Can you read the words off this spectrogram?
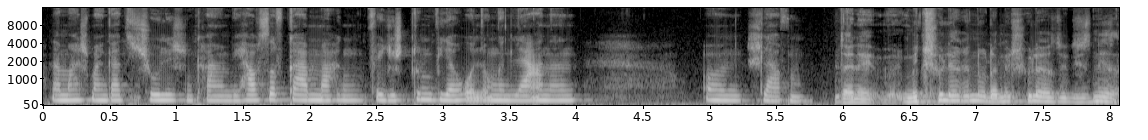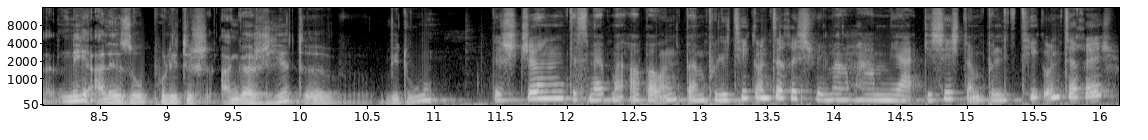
Und dann mache ich meinen ganzen schulischen Kram, wie Hausaufgaben machen, für die Stundenwiederholungen lernen und schlafen. Deine Mitschülerinnen oder Mitschüler, also die sind nicht alle so politisch engagiert äh, wie du? Das stimmt, das merkt man auch bei uns beim Politikunterricht. Wir haben ja Geschichte und Politikunterricht.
